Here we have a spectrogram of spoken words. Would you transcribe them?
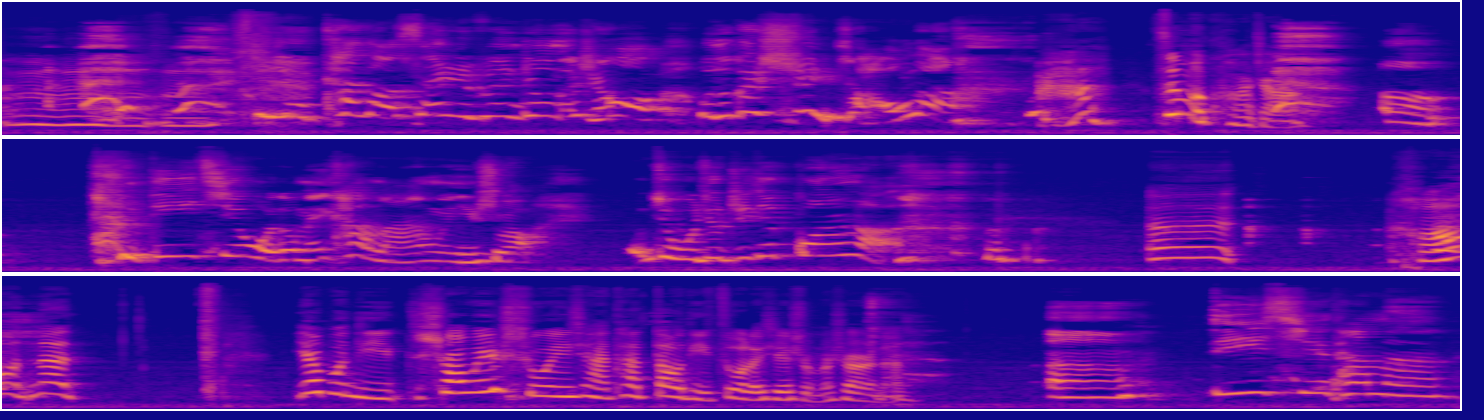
嗯嗯嗯嗯，就是看到三十分钟的时候，我都快睡着了。啊，这么夸张？嗯，第一期我都没看完，我跟你说，我就我就直接关了。呃，好，那要不你稍微说一下他到底做了些什么事儿呢？嗯，第一期他们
